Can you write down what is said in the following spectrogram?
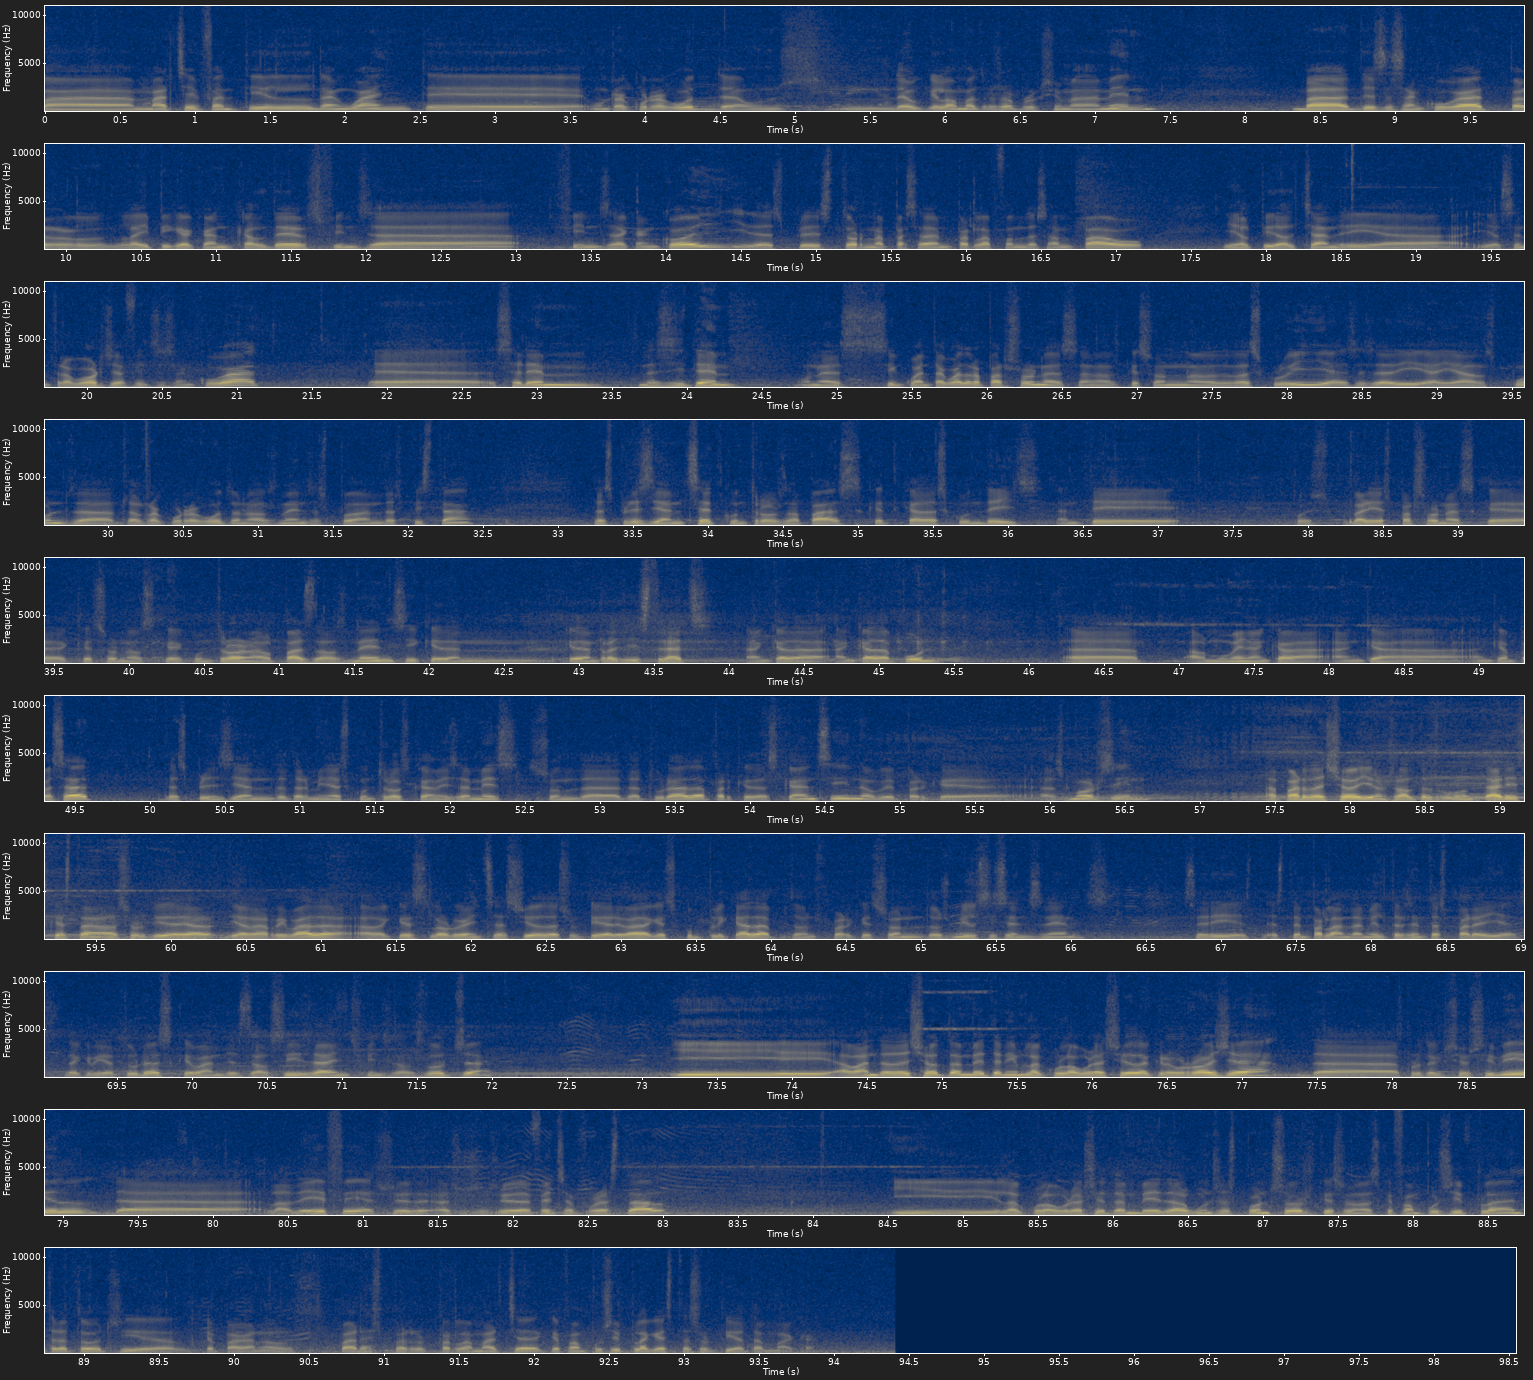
La marxa infantil d'enguany té un recorregut d'uns 10 quilòmetres aproximadament. Va des de Sant Cugat per l'hípica Can Calders fins a, fins a Can Coll i després torna passant per la Font de Sant Pau i el Pi del Xandri a, i el Centre Borja fins a Sant Cugat. Eh, serem, necessitem unes 54 persones en el que són les cruïlles, és a dir, hi ha els punts de, del recorregut on els nens es poden despistar. Després hi ha set controls de pas, que cadascun d'ells en té doncs, diverses persones que, que són els que controlen el pas dels nens i queden, queden registrats en cada, en cada punt eh, el moment en què, en què, en què han passat Després hi ha determinats controls que a més a més són d'aturada perquè descansin o bé perquè esmorzin. A part d'això hi ha uns altres voluntaris que estan a la sortida i a l'arribada, la que és l'organització de sortida i arribada, que és complicada doncs, perquè són 2.600 nens, és a dir, estem parlant de 1.300 parelles de criatures que van des dels 6 anys fins als 12, i a banda d'això també tenim la col·laboració de Creu Roja, de Protecció Civil, de l'ADF, Associació de Defensa Forestal, i la col·laboració també d'alguns sponsors que són els que fan possible, entre tots, i el que paguen els pares per, per la marxa, que fan possible aquesta sortida tan maca.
